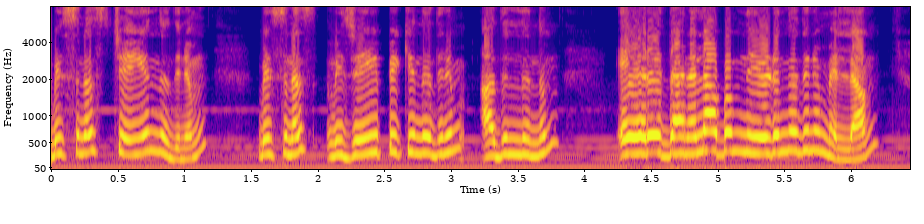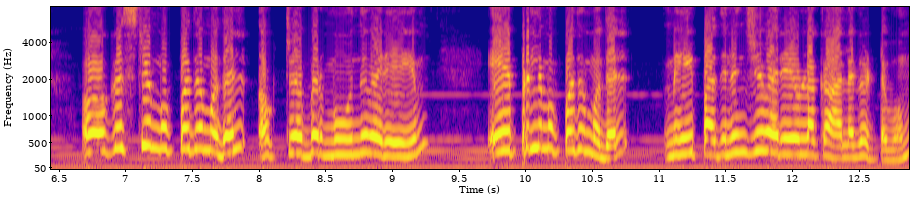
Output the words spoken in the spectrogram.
ബിസിനസ് ചെയ്യുന്നതിനും ബിസിനസ് വിജയിപ്പിക്കുന്നതിനും അതിൽ നിന്നും ഏറെ ധനലാഭം നേടുന്നതിനുമെല്ലാം ഓഗസ്റ്റ് മുപ്പത് മുതൽ ഒക്ടോബർ മൂന്ന് വരെയും ഏപ്രിൽ മുപ്പത് മുതൽ മെയ് പതിനഞ്ച് വരെയുള്ള കാലഘട്ടവും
